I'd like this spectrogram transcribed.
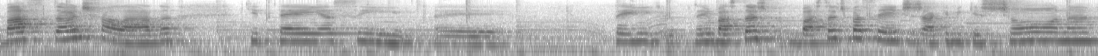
bastante falada, que tem assim... É, tem, tenho bastante, bastante paciente já que me questiona,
